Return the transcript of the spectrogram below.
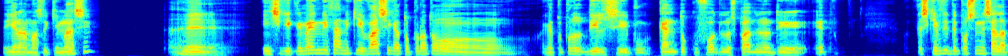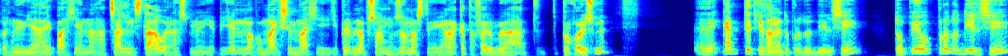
για να μας δοκιμάσει. Ε, η συγκεκριμένη θα είναι και η βάση για το πρώτο, για το πρώτο DLC που κάνει το κουφό τέλος πάντων ότι ε, σκεφτείτε πώς είναι σε άλλα παιχνίδια υπάρχει ένα challenge tower ας πούμε για πηγαίνουμε από μάχη σε μάχη και πρέπει να προσαρμοζόμαστε για να καταφέρουμε να προχωρήσουμε ε, κάτι τέτοιο θα είναι το πρώτο DLC το οποίο πρώτο DLC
